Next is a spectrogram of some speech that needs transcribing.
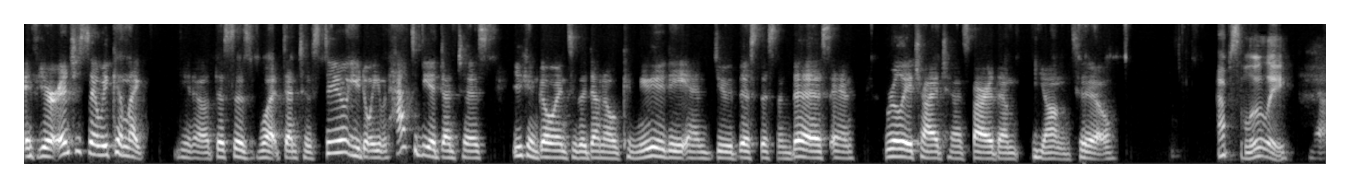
if you're interested we can like you know, this is what dentists do. You don't even have to be a dentist. You can go into the dental community and do this, this, and this, and really try to inspire them young too. Absolutely. Yeah.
